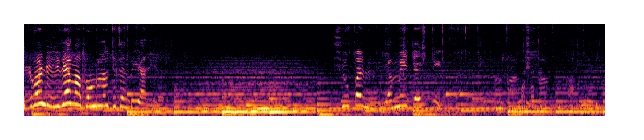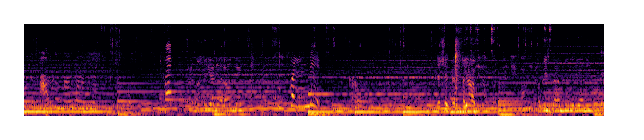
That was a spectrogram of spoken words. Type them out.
ఇదిగోండి ఇదే మా పొంగులో chicken biryani. Super yummy tasty. Biryani how is bamboo biryani బాగుంది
